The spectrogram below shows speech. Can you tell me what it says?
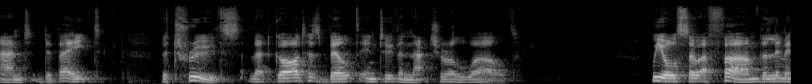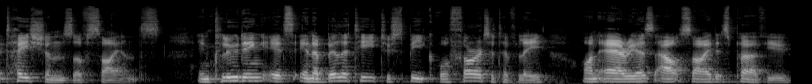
and debate, the truths that God has built into the natural world. We also affirm the limitations of science, including its inability to speak authoritatively on areas outside its purview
